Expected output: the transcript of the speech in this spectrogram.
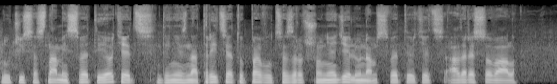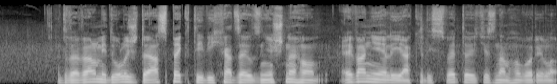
Lúči sa s nami Svetý Otec. Dnes na 31. cezročnú nedeľu nám Svetý Otec adresoval dve veľmi dôležité aspekty vychádzajú z dnešného Evanielia, kedy Svetý Otec nám hovoril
